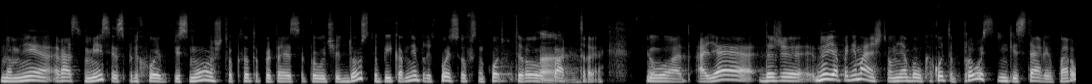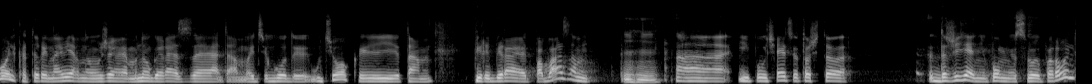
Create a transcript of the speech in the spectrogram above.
но мне раз в месяц приходит письмо, что кто-то пытается получить доступ, и ко мне приходит, собственно, код второго а. фактора. Вот. А я даже... Ну, я понимаю, что у меня был какой-то простенький старый пароль, который, наверное, уже много раз за там, эти годы утек, и там перебирают по базам. Угу. А, и получается то, что даже я не помню свой пароль,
